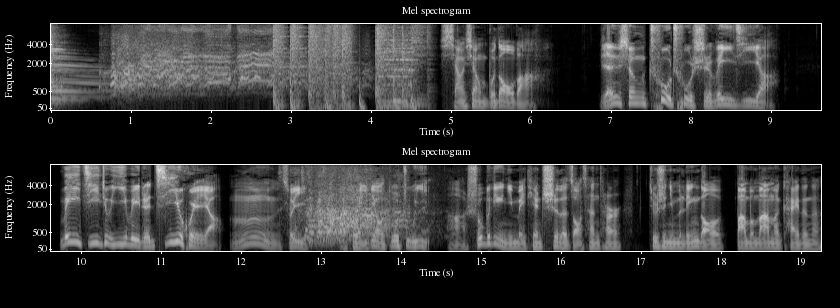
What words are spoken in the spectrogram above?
想象不到吧？人生处处是危机呀，危机就意味着机会呀。嗯，所以以后一定要多注意啊，说不定你每天吃的早餐摊儿就是你们领导爸爸妈妈开的呢，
